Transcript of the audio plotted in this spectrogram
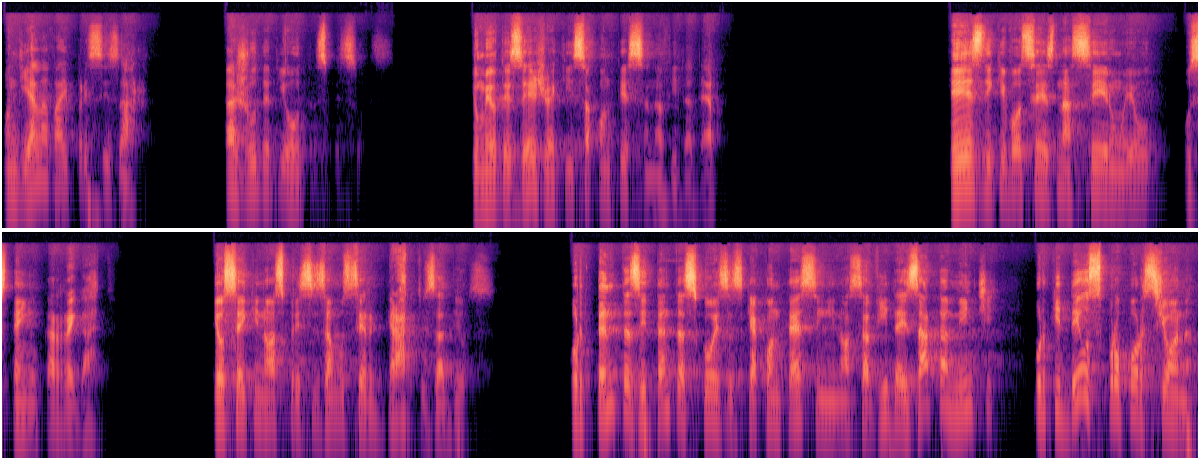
onde ela vai precisar da ajuda de outras pessoas. E o meu desejo é que isso aconteça na vida dela. Desde que vocês nasceram, eu os tenho carregado. Eu sei que nós precisamos ser gratos a Deus por tantas e tantas coisas que acontecem em nossa vida, exatamente porque Deus proporciona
